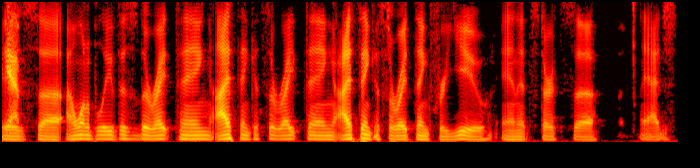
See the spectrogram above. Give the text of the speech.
Yeah. is uh, i want to believe this is the right thing. I think it's the right thing. I think it's the right thing for you. And it starts uh yeah just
